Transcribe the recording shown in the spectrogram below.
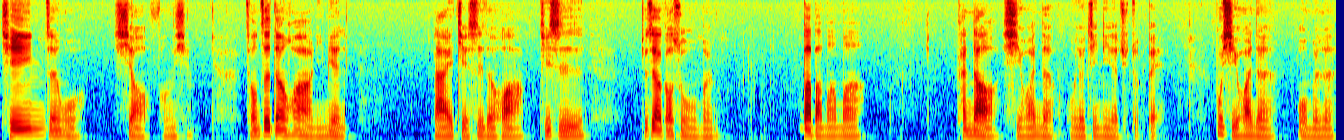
亲憎我，孝方贤。从这段话里面。来解释的话，其实就是要告诉我们，爸爸妈妈看到喜欢的，我们就尽力的去准备；不喜欢的，我们呢，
